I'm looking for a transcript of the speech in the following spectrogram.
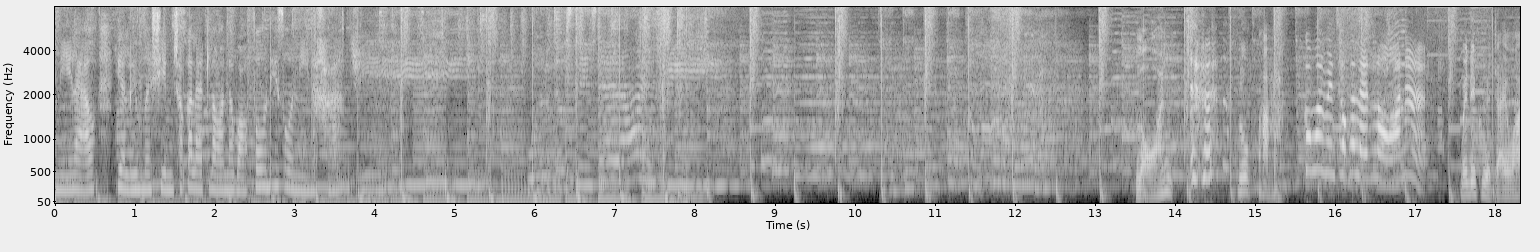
นนี้แล้ว อย่าลืมมาชิมช็อกโกแลตร้อนและวอฟเฟิลที่โซนนี้นะคะ One of those things that I am free. ร้อน ลูกปาก ก็มันเป็นช็อกโกแลตร้อนอะ ไม่ได้เผื่อใจไว้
